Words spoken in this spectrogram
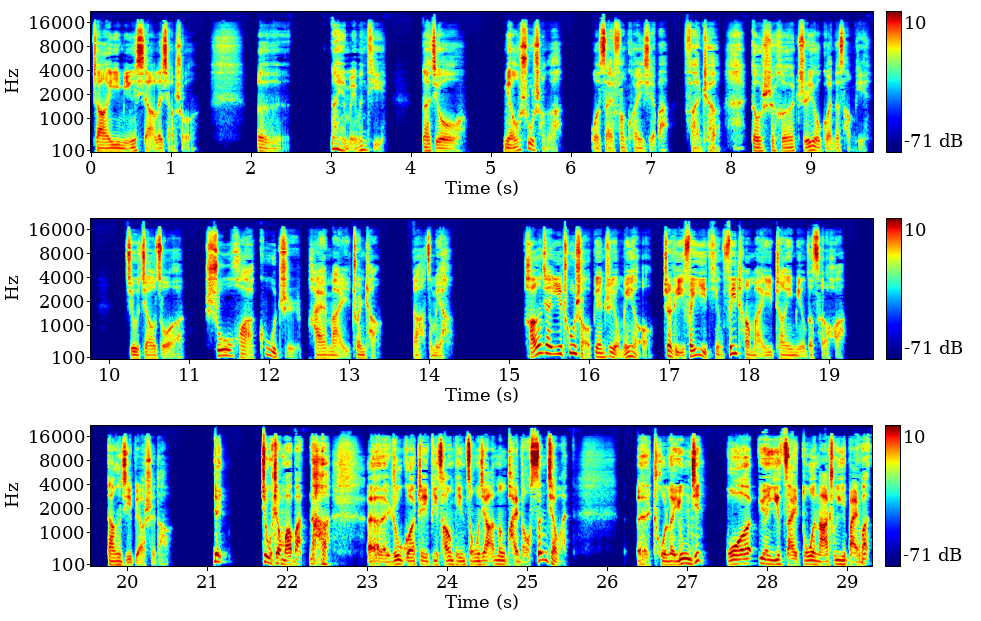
张一鸣想了想说：“呃，那也没问题，那就描述上啊。”我再放宽一些吧，反正都是和纸有关的藏品，就叫做书画故纸拍卖专场啊，怎么样？行家一出手便知有没有。这李飞一听，非常满意张一鸣的策划，当即表示道：“那就这么办。那呃，如果这批藏品总价能拍到三千万，呃，除了佣金，我愿意再多拿出一百万，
